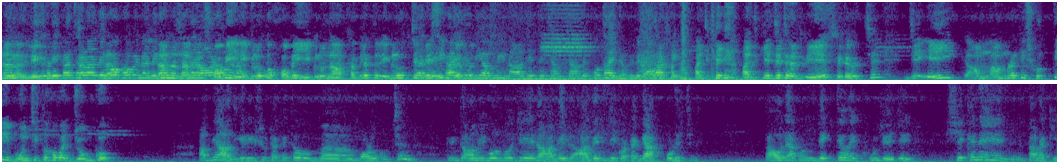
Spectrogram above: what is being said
না না লেখা লেখা ছাড়া লেখক হবে না, না না না সবই এগুলো তো হবেই এগুলো না থাকলে তো এগুলো হচ্ছে বেসিক ব্যাপার যদি আপনি না যেতে চান তাহলে কোথায় যাবেন? আজকে আজকে যেটা ইয়ে সেটা হচ্ছে যে এই আমরা কি সত্যি বঞ্চিত হওয়ার যোগ্য? আপনি আজকের ইস্যুটাকে তো বড় করছেন? কিন্তু আমি বলব যে এর আগের আগের যে কটা গ্যাপ পড়েছে তাহলে এখন দেখতে হয় খুঁজে যে সেখানে তারা কি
